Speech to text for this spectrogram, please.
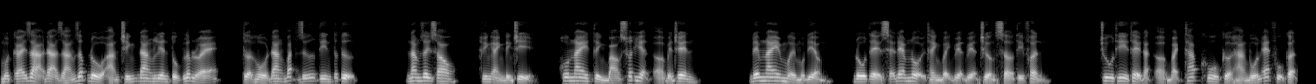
Một cái giả đạ dáng dấp đồ án chính đang liên tục lấp lóe, tựa hồ đang bắt giữ tin tức tự. Năm giây sau, hình ảnh đình chỉ, hôm nay tình báo xuất hiện ở bên trên. Đêm nay mười một điểm, đồ tể sẽ đem nội thành bệnh viện viện trưởng sở tí phần. Chu thi thể đặt ở bạch tháp khu cửa hàng 4 s phụ cận,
